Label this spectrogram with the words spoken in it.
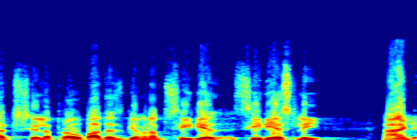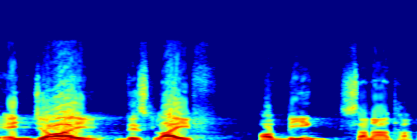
that Srila Prabhupada has given up serious, seriously and enjoy this life of being Sanatha.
